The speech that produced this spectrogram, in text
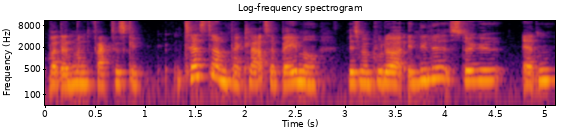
hvordan man faktisk skal teste, om den er klar til at bage med. Hvis man putter et lille stykke af den,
